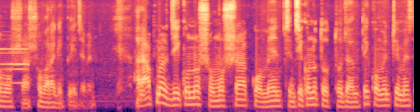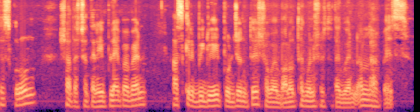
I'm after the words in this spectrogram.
সমস্যা সবার আগে পেয়ে যাবেন। আর আপনার যে কোনো সমস্যা কমেন্ট যে কোনো তথ্য জানতে কমেন্টে মেসেজ করুন, সাথে সাথে রিপ্লাই পাবেন। আজকের ভিডিও এই পর্যন্ত সবাই ভালো থাকবেন, সুস্থ থাকবেন। আল্লাহ হাফেজ।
